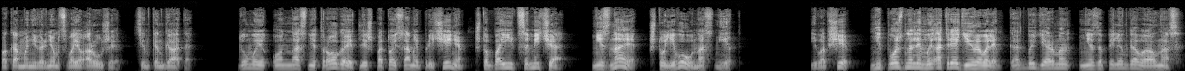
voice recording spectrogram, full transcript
пока мы не вернем свое оружие, Синкенгата. Думаю, он нас не трогает лишь по той самой причине, что боится меча, не зная, что его у нас нет. И вообще, не поздно ли мы отреагировали? Как бы Герман не запеленговал нас.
